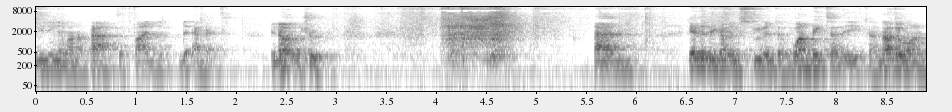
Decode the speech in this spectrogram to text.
leading him on a path to find the, the emet, you know, the truth. And he ended up becoming a student of one big tzaddik, another one,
